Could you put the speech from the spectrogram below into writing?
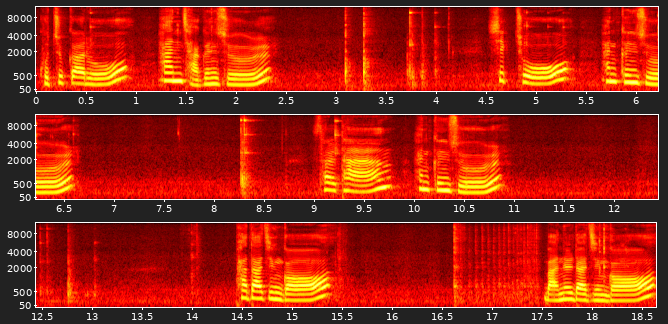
고춧가루 한 작은술, 식초 한 큰술, 설탕 한 큰술, 파 다진 거, 마늘 다진 거,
